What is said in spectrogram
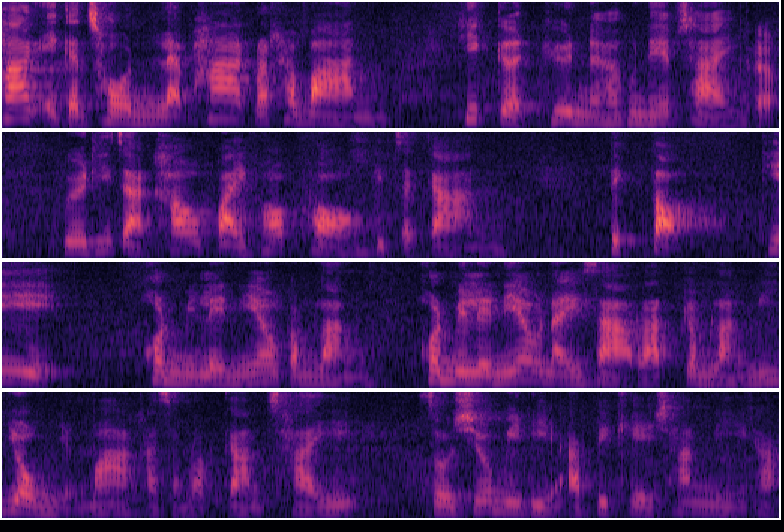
ภาคเอกชน และภาครัฐบาลที่เกิดขึ้นนะคะคุณเทพชัย ครับ เพื่อที่จะเข้าไปครอบครองกิจการ TikTok ที่คนมิเลเนียลกำลัง คนมิเลเนียลในสหรัฐกำลังนิยมอย่างมากค่ะสำหรับการใช้โซเชียลมีเดียแอปพลิเคชันนี้ค่ะ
